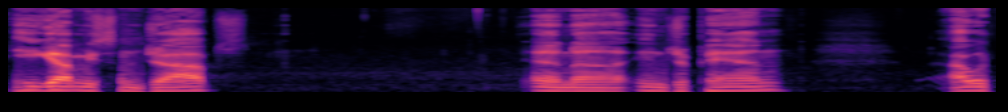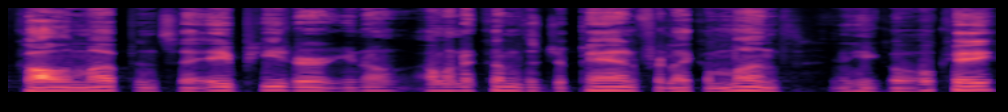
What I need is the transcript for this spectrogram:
he got me some jobs. And uh, in Japan, I would call him up and say, hey, Peter, you know, I want to come to Japan for like a month. And he'd go, okay.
